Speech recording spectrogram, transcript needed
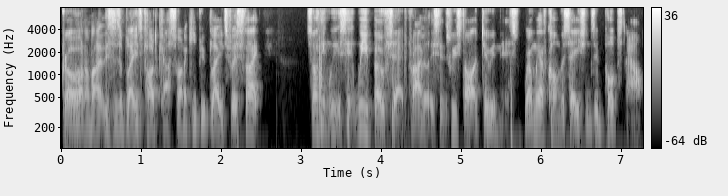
go on about this is a Blades podcast. So I want to keep it Blades, but it's like, so I think we we've both said privately since we started doing this, when we have conversations in pubs now,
